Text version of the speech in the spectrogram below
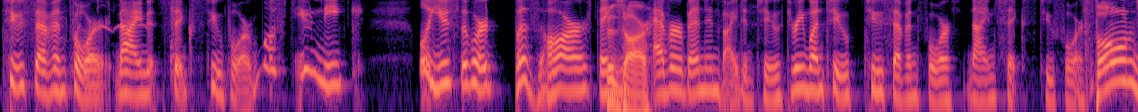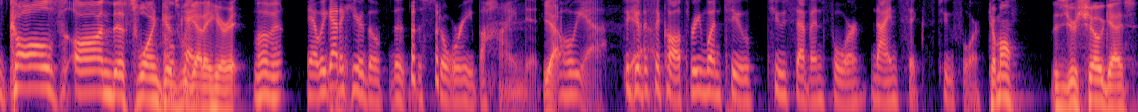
274 9624. Most unique. We'll use the word bizarre thing Bizarre. you've ever been invited to. 312 274 9624. Phone calls on this one because we got to hear it. Love it. Yeah, we got to hear the, the, the story behind it. Yeah. Oh yeah. So give us a call 312 274 9624. Come on. This is your show, guys.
